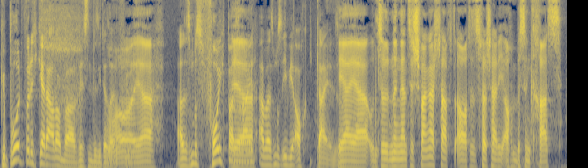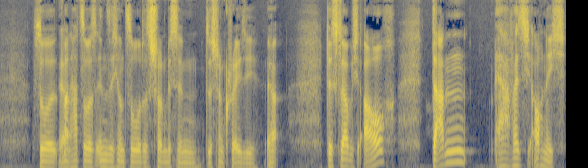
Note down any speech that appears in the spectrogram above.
Geburt würde ich gerne auch noch mal wissen, wie sich das Oh, anfühlt. ja. Also es muss furchtbar Ja. sein, aber es muss irgendwie auch geil sein. Ja, ja, und so eine ganze Schwangerschaft auch, das ist wahrscheinlich auch ein bisschen krass. So, Ja. man hat sowas in sich und so, das ist schon ein bisschen, das ist schon crazy, ja. Das glaube ich auch. Dann, ja, weiß ich auch nicht.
